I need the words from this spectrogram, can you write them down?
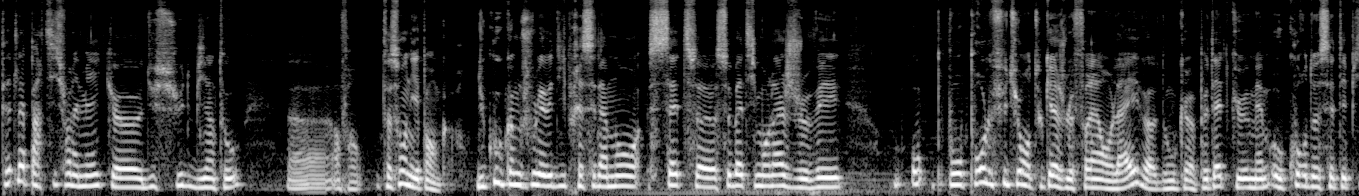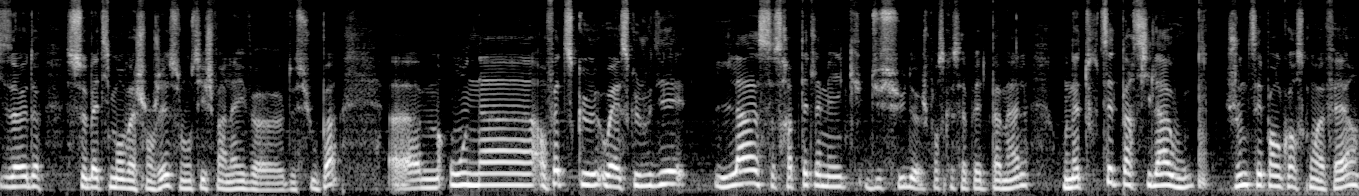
peut la partie sur l'Amérique euh, du Sud bientôt. Euh, enfin, de toute façon, on n'y est pas encore. Du coup, comme je vous l'avais dit précédemment, ce bâtiment-là, je vais pour, pour, le futur, en tout cas, je le ferai en live. Donc peut-être que même au cours de cet épisode, ce bâtiment va changer, selon si je fais un live dessus ou pas. on a, en fait, ce que, ouais, ce que je vous disais, Là, ce sera peut-être l'Amérique du Sud, je pense que ça peut être pas mal. On a toute cette partie-là où je ne sais pas encore ce qu'on va faire.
